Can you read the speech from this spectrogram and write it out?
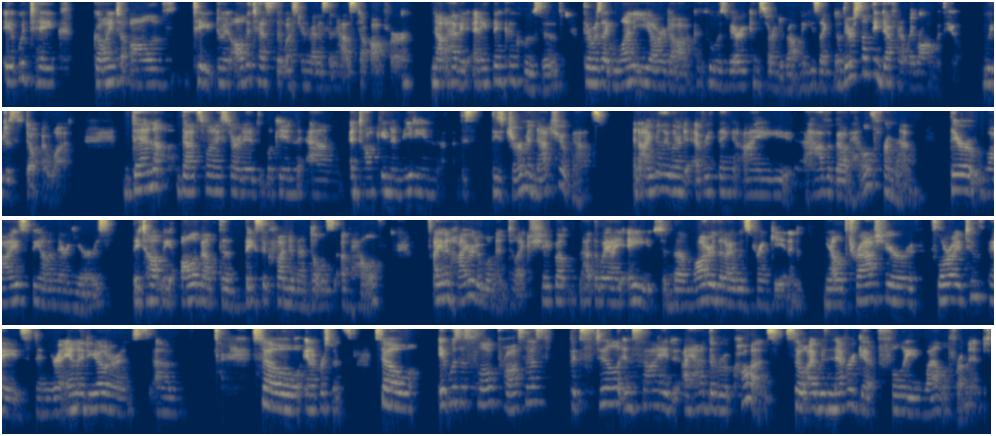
it would take going to all of doing all the tests that Western medicine has to offer, not having anything conclusive. There was like one ER doc who was very concerned about me. He's like, no, there's something definitely wrong with you. We just don't know what. Then that's when I started looking um, and talking and meeting this, these German naturopaths. And I really learned everything I have about health from them. They're wise beyond their years they taught me all about the basic fundamentals of health. I even hired a woman to like shape up the way I ate and the water that I was drinking and, you know, trash your fluoride toothpaste and your anti-deodorants. Um, so antiperspirants. So it was a slow process, but still inside I had the root cause. So I would never get fully well from it.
